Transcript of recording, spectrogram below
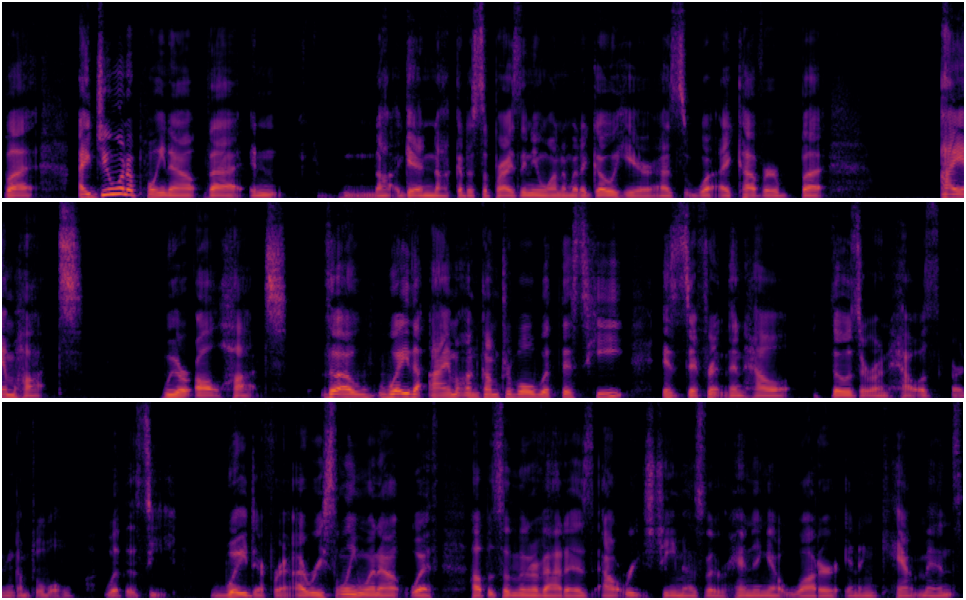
But I do want to point out that, and not again, not going to surprise anyone. I'm going to go here as what I cover, but I am hot. We are all hot. The way that I'm uncomfortable with this heat is different than how those are unhoused are uncomfortable with this heat. Way different. I recently went out with Help of Southern Nevada's outreach team as they're handing out water in encampments,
